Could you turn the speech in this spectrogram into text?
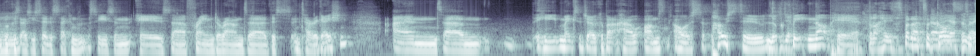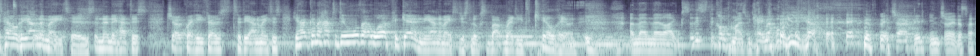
Mm-hmm. because, as you say, the second season is uh, framed around uh, this interrogation, and um, he makes a joke about how um, oh, I was supposed to look beaten up here, But I but I tell forgot to tell the animators. And then they have this joke where he goes to the animators, "You're going to have to do all that work again." The animator just looks about ready to kill him. and then they're like, "So this is the compromise we came out with," which I really enjoyed as well,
